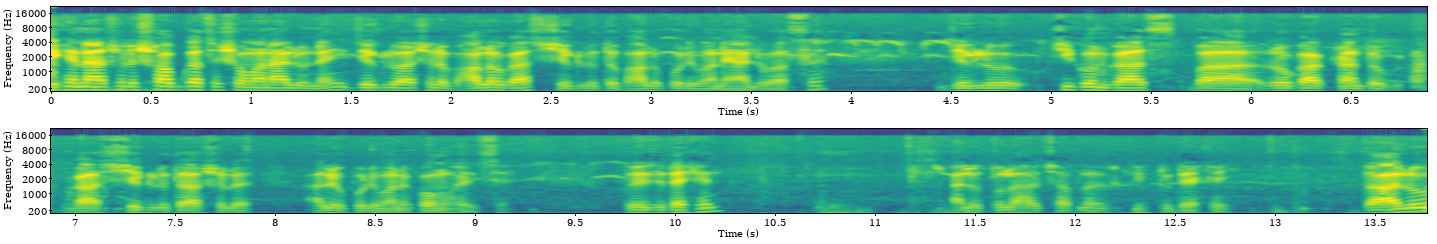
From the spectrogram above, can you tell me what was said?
এখানে আসলে সব গাছে সমান আলু নাই। যেগুলো আসলে ভালো গাছ, সেগুলোতে ভালো পরিমাণে আলু আছে। যেগুলো চিকন গাছ বা রোগ আক্রান্ত গাছ, সেগুলোতে আসলে আলুর পরিমাণে কম হয়েছে। তো এই যে দেখেন, আলু তোলা হচ্ছে আপনাদেরকে একটু দেখাই। তো আলু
